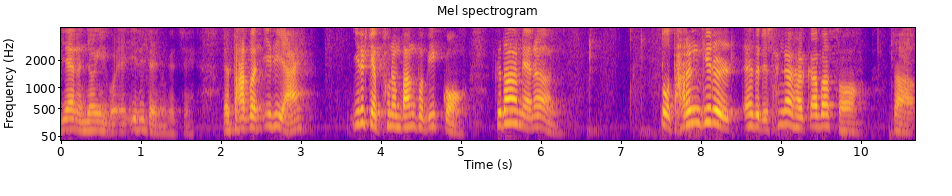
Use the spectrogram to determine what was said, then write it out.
얘는 0이고 1이 되는 거지. 답은 1이야. 이렇게 푸는 방법이 있고 그 다음에는 또 다른 길을 애들이 생각할까 봐서 자,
